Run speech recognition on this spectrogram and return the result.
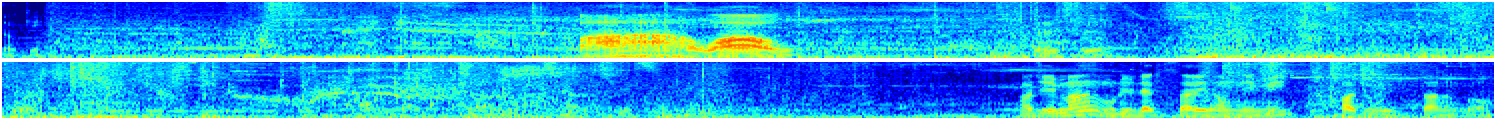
여기. 와 wow 센스. 하지만 우리 렉사이 형님이 봐주고 있다는 거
